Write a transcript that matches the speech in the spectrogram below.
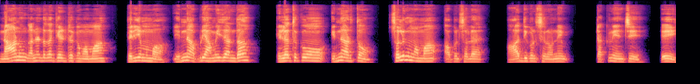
நானும் உங்கள் அண்ணன்ட்ட தான் கேட்டுருக்கேன் மாமா. பெரிய மாமா என்ன அப்படியே அமைதியாக இருந்தா? எல்லாத்துக்கும் என்ன அர்த்தம்? சொல்லுங்க மாமா அப்படின்னு சொல்ல, ஆதிகுணசேகர் உடனே டக்குன்னு எந்திச்சு, ஏய்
